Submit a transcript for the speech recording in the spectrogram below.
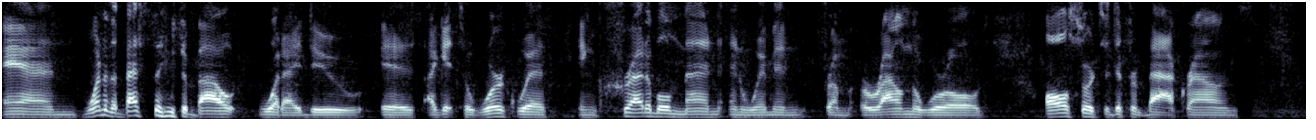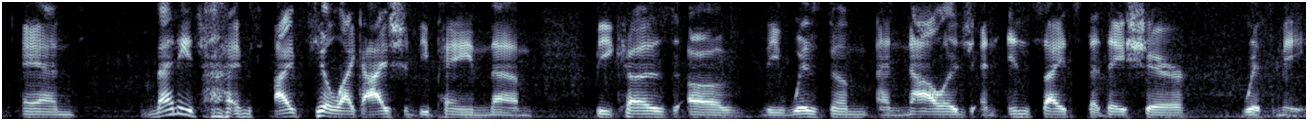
And one of the best things about what I do is I get to work with incredible men and women from around the world, all sorts of different backgrounds. And many times I feel like I should be paying them because of the wisdom and knowledge and insights that they share with me.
